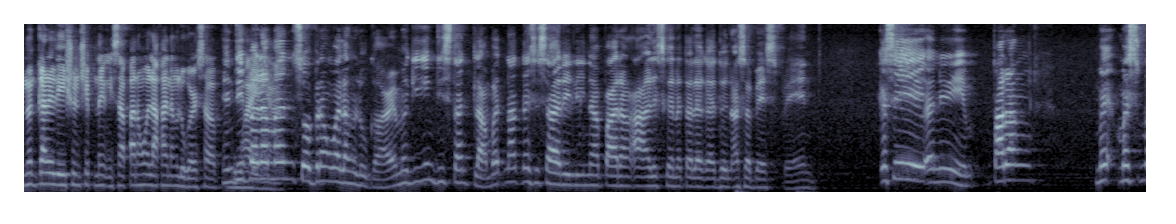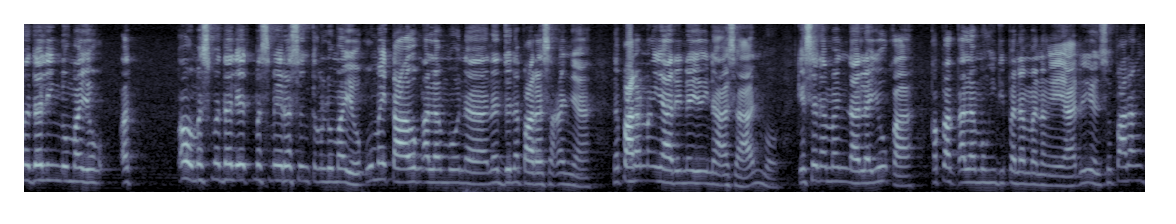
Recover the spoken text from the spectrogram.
nagka-relationship na yung isa, parang wala ka ng lugar sa Hindi buhay pa niya. naman sobrang walang lugar. Magiging distant lang, but not necessarily na parang aalis ka na talaga dun as a best friend. Kasi, ano eh, parang may, mas madaling lumayo at oh, mas madali at mas may rason kang lumayo kung may taong alam mo na nandun na para sa kanya na parang nangyari na yung inaasahan mo. Kesa naman lalayo ka kapag alam mong hindi pa naman nangyayari yun. So parang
